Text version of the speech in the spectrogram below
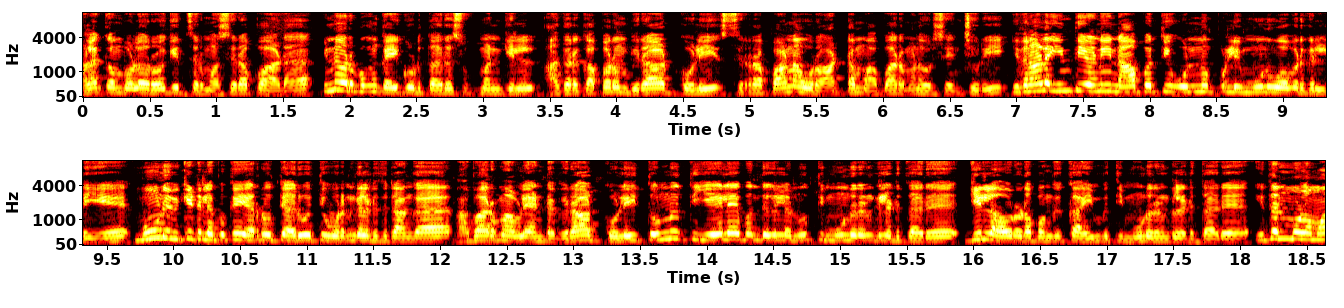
வழக்கம் போல ரோஹித் சர்மா சிறப்பாட இன்னொரு பக்கம் கை கொடுத்தாரு சுப்மன் கில். அதற்கப்புறம் விராட் கோலி சிறப்பான ஒரு ஆட்டம் அபாரமான ஒரு செஞ்சுரி இதனால இந்திய அணி நாற்பத்தி ஒன்னு புள்ளி மூணு ஓவர்கள்லயே மூணு விக்கெட் இழப்புக்கு இருநூத்தி அறுபத்தி ஒரு ரன்கள் எடுத்துட்டாங்க. அபாரமா விளையாண்ட விராட் கோலி தொண்ணூத்தி ஏழே பந்துகள்ல நூத்தி மூணு ரன்கள் எடுத்தாரு. கில் அவரோட பங்குக்கு ஐம்பத்தி மூணு ரன்கள் எடுத்தாரு. இதன் மூலமா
